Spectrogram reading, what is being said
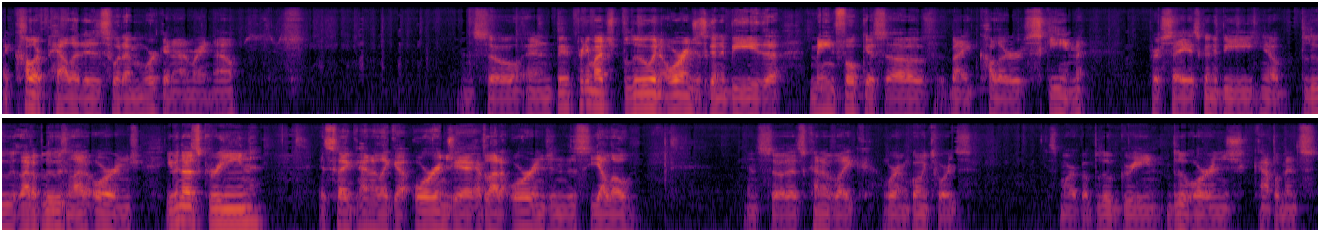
my color palette is what I'm working on right now. And so, and pretty much blue and orange is going to be the main focus of my color scheme per se. It's going to be, you know, blue, a lot of blues and a lot of orange. Even though it's green, it's like kind of like an orange. I have a lot of orange in this yellow. And so that's kind of like where I'm going towards. It's more of a blue-green, blue-orange complements.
